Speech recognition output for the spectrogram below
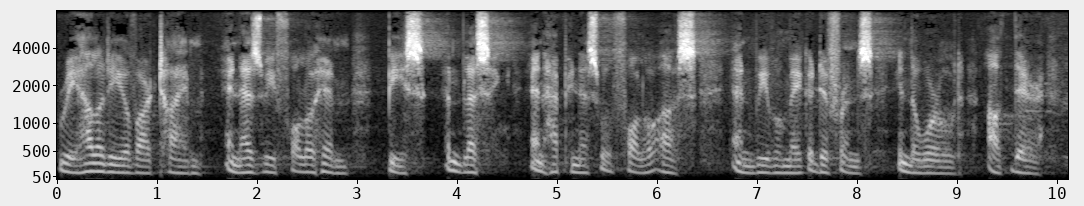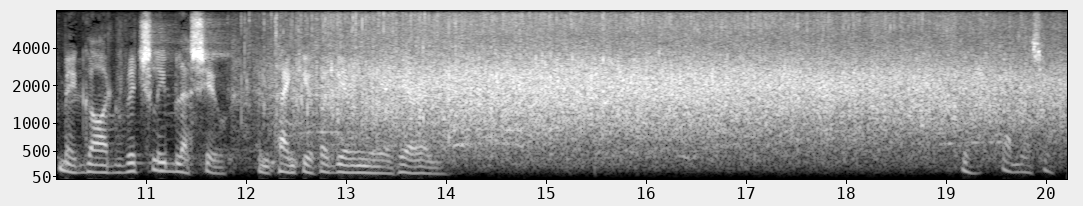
reality of our time. And as we follow Him, peace and blessing and happiness will follow us, and we will make a difference in the world out there. May God richly bless you, and thank you for giving me a hearing. Yeah, God bless you.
